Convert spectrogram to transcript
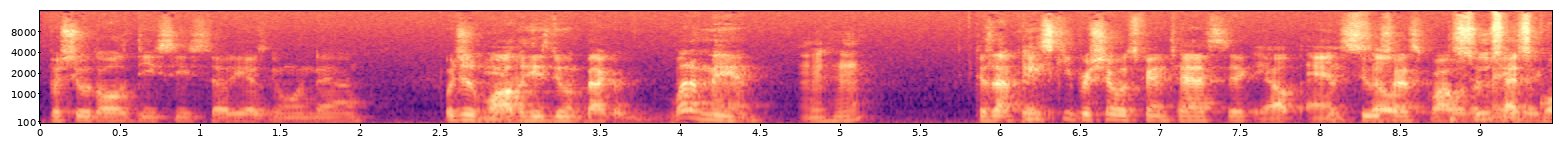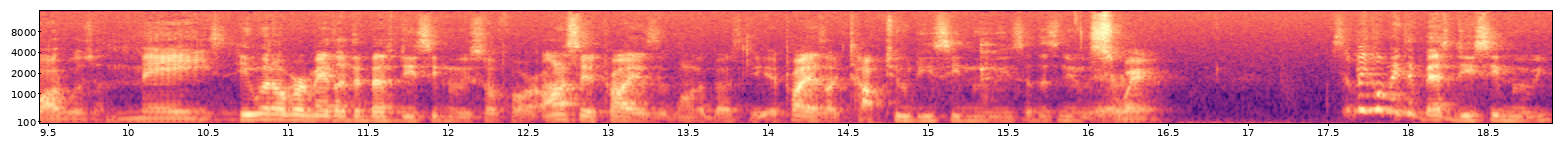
especially with all the DC stuff he has going down. Which is wild Yeah. that he's doing back. What a man! Mm-hmm. Because that. Peacekeeper show was fantastic. Yep. And The Suicide so- Squad was amazing. Suicide amazing. Squad was amazing. He went over and made like the best DC movie so far. Honestly, it probably is one of the best. D- it probably is like top two DC movies of this new era. swear. So they gonna make the best DC movie.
